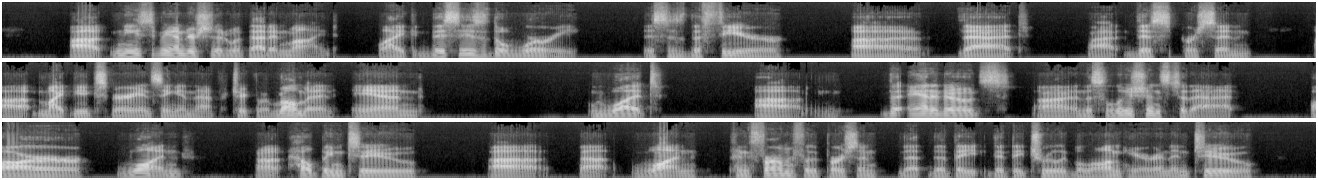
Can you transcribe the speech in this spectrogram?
uh, needs to be understood with that in mind. Like this is the worry, this is the fear uh, that uh, this person uh, might be experiencing in that particular moment, and what um, the antidotes uh, and the solutions to that are one, uh, helping to uh, uh, one confirm for the person that that they that they truly belong here, and then two,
